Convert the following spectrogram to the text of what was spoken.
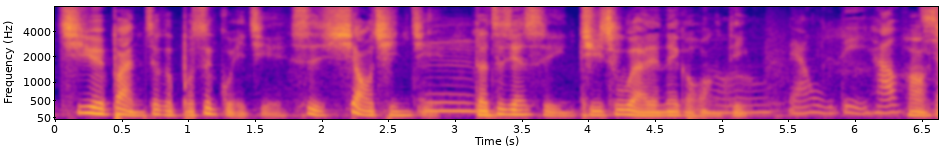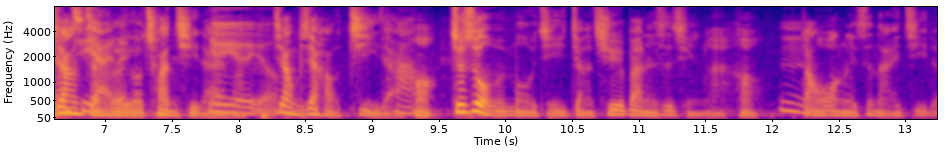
七月半这个不是鬼节，是孝亲节的这件事情提出来的那个皇帝，嗯、梁武帝，好，好，这样整个有串起来，有有有，这样比较好记的哈、哦。就是我们某集讲七月半的事情了哈，嗯，但我忘了是哪一集了，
